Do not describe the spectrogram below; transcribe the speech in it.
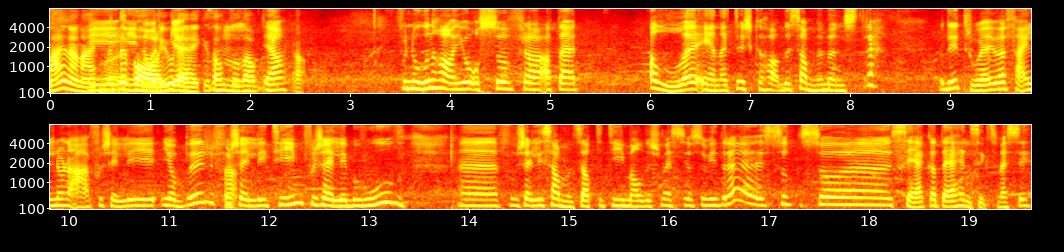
Nei, nei, nei. I- Men det var jo det, ikke sant? Så da, Mhm, ja. For noen har jo også fra at det er alle enheter skal ha det samme mønsteret. Og det tror jeg jo er feil når det er forskjellige jobber, forskjellige team, forskjellige behov. Eh, forskjellig sammensatte team aldersmessig osv. Så, videre, så så eh, ser jeg ikke at det er hensiktsmessig.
